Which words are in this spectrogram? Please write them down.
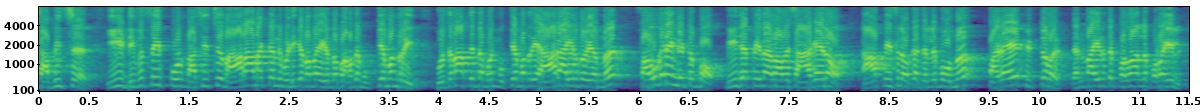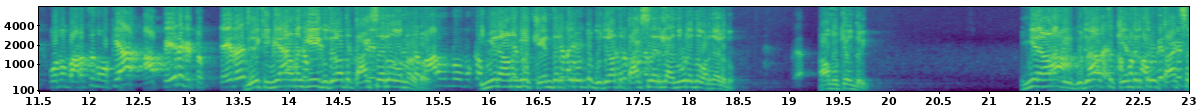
ശപിച്ച് ഈ ഡിവിസി പൂൾ നശിച്ച് നാറാണക്കൽ പിടിക്കണമേ എന്ന് പറഞ്ഞ മുഖ്യമന്ത്രി ഗുജറാത്തിന്റെ മുൻ മുഖ്യമന്ത്രി ആരായിരുന്നു എന്ന് സൗകര്യം കിട്ടുമ്പോൾ ബി ജെ പി നേതാവ് ശാഖയിലോ ആഫീസിലോ ഒക്കെ ചെല്ലുമ്പോ ഒന്ന് പഴയ ട്വിറ്റർ രണ്ടായിരത്തി പതിനാലിന് പുറകിൽ ഒന്ന് മറച്ചു നോക്കിയാൽ ആ പേര് കിട്ടും. ഇങ്ങനെയാണെങ്കിൽ ഗുജറാത്ത് ടാക്സ് തരില്ല ഇങ്ങനെയാണെങ്കിൽ കേന്ദ്രത്തിലോട്ട് ഗുജറാത്ത് ടാക്സ് തരില്ല എന്നൂടെ എന്ന് പറഞ്ഞായിരുന്നു. ആ മുഖ്യമന്ത്രി. ഇങ്ങനെയാണെങ്കിൽ ഗുജറാത്ത്. കേന്ദ്രത്തിലോട്ട് ടാക്സ്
